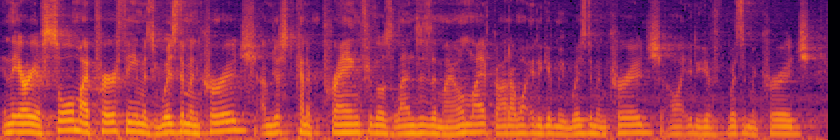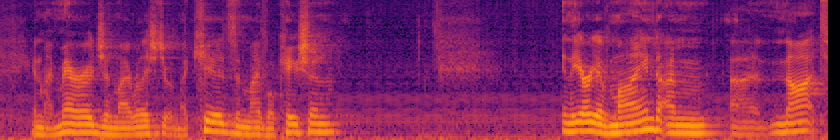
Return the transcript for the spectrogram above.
In the area of soul, my prayer theme is wisdom and courage. I'm just kind of praying through those lenses in my own life. God, I want you to give me wisdom and courage. I want you to give wisdom and courage in my marriage and my relationship with my kids and my vocation. In the area of mind, I'm uh, not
